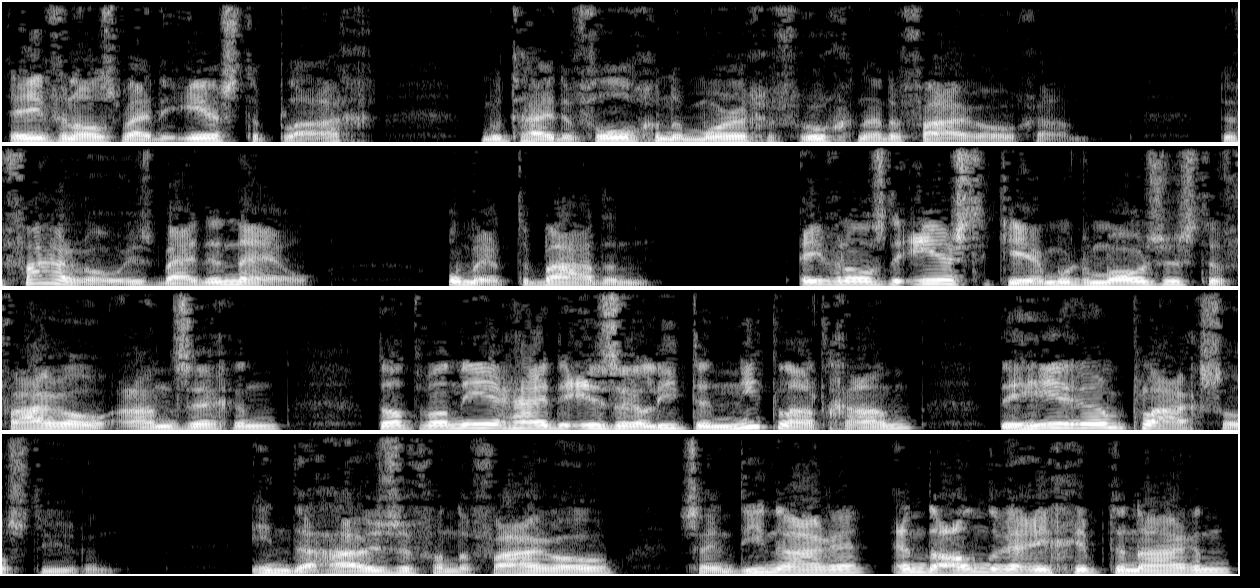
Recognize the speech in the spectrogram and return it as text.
Evenals bij de eerste plaag moet hij de volgende morgen vroeg naar de farao gaan. De farao is bij de Nijl, om er te baden. Evenals de eerste keer moet Mozes de farao aanzeggen dat wanneer hij de Israëlieten niet laat gaan, de Heere een plaag zal sturen. In de huizen van de farao, zijn dienaren en de andere Egyptenaren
